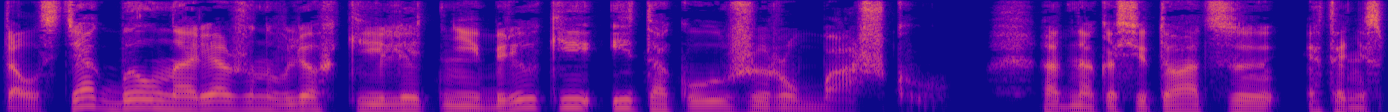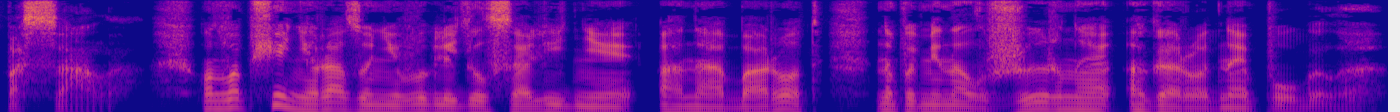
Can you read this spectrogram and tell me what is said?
Толстяк был наряжен в легкие летние брюки и такую же рубашку. Однако ситуацию это не спасало. Он вообще ни разу не выглядел солиднее, а наоборот, напоминал жирное огородное пугало.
